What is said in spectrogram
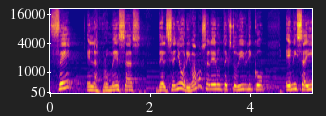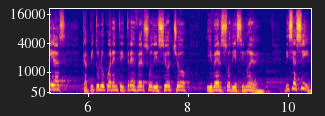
fe en las promesas del Señor y vamos a leer un texto bíblico en Isaías capítulo 43, verso 18 y verso 19. Dice así,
